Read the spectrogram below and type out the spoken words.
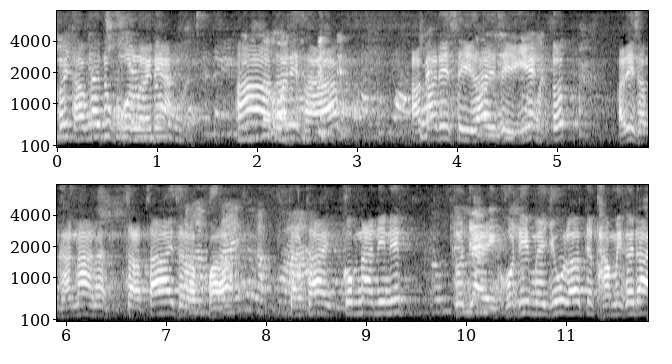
เฮ้ยทำได้ทุกคนเลยเนี่ย อ่าท่าที่สามเอาท่าที่สี่ท่าที่สี่อย่างงี้ปึ๊บอันนี้สำคัญมากนะสลับซ้ายสลับขวาสลับซ้ายก้มหน้านิดๆส่วนใหญ่คนที่มีอายุแล้วจะทำไม่ค่อยได้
